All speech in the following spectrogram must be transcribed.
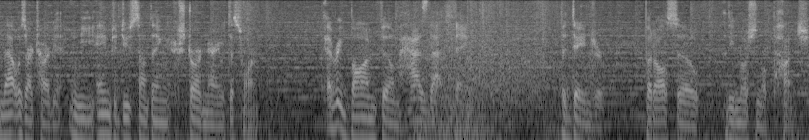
That was our target, we aim to do something extraordinary with this one. Every Bond film has that thing the danger, but also the emotional punch.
